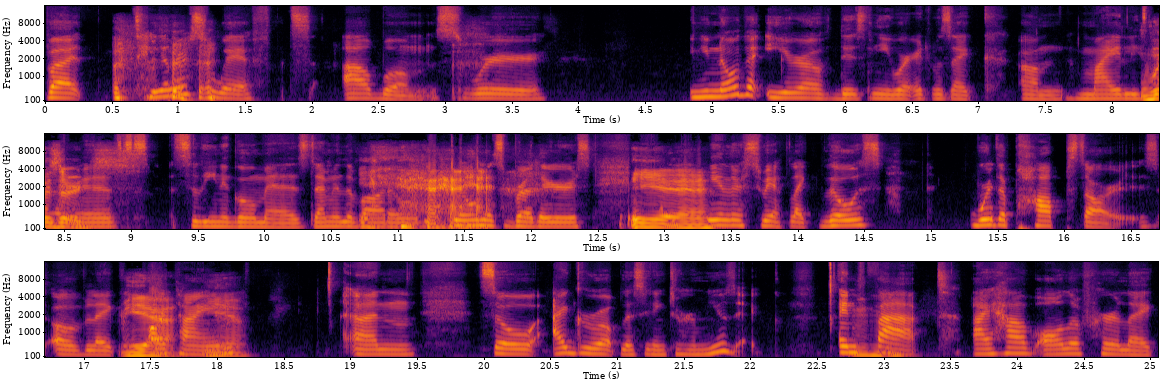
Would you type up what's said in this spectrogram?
but Taylor Swift's albums were, you know, the era of Disney where it was like um Miley Wizards. Cyrus, Selena Gomez, Demi Lovato, the Jonas Brothers, Yeah. Taylor Swift. Like those were the pop stars of like our time Yeah. and so i grew up listening to her music in Mhm. fact i have all of her like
